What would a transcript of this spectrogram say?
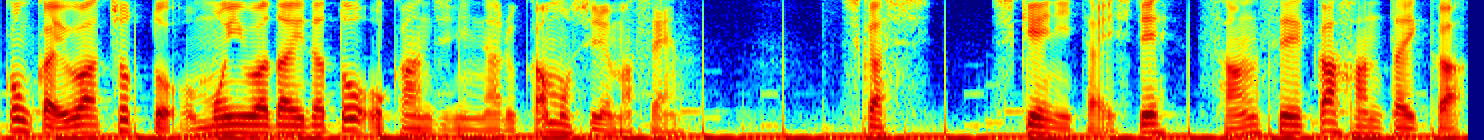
今回はちょっと重い話題だとお感じになるかもしれませんしかし、死刑に対して賛成か反対か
